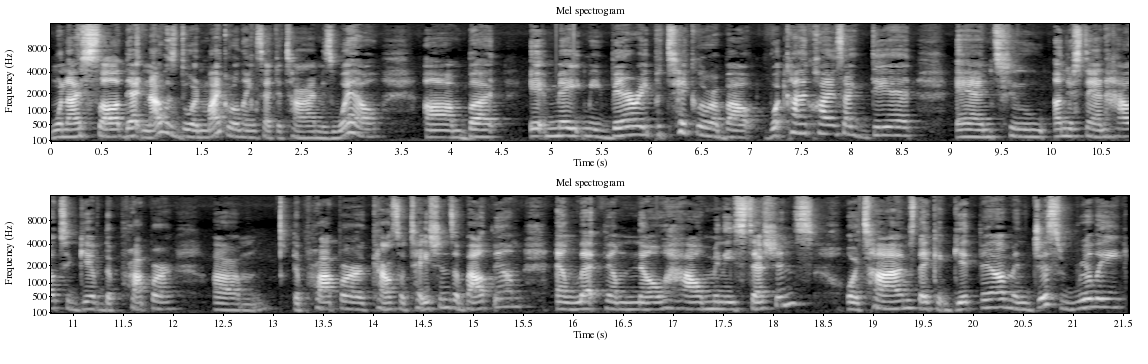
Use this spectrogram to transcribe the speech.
when I saw that, and I was doing microlinks at the time as well, um, but it made me very particular about what kind of clients I did and to understand how to give the proper um, the proper consultations about them and let them know how many sessions or times they could get them and just really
